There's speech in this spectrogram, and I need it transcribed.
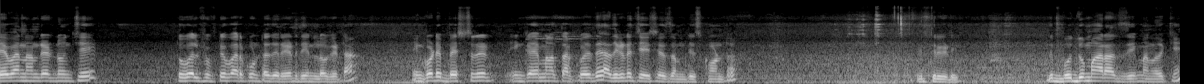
లెవెన్ హండ్రెడ్ నుంచి ట్వెల్వ్ ఫిఫ్టీ వరకు ఉంటుంది రేట్ దీనిలో గిట. ఇంకోటి బెస్ట్ రేట్ ఇంకా ఏమైనా తక్కువ అయితే అది కూడా చేసేద్దాం డిస్కౌంట్. ఈ త్రీ డీ. ఇది బుద్ధు మహారాజ్ది మనకి.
